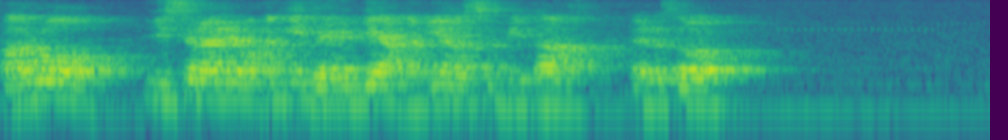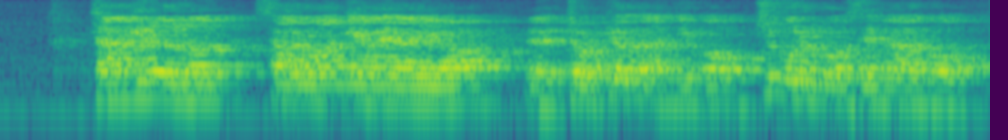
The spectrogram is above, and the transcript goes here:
바로 이스라엘 왕이 되는 게 아니었습니다. 그래서 자기는 사울 왕에 의하여 예, 쫓겨다니고 죽을 고생하고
